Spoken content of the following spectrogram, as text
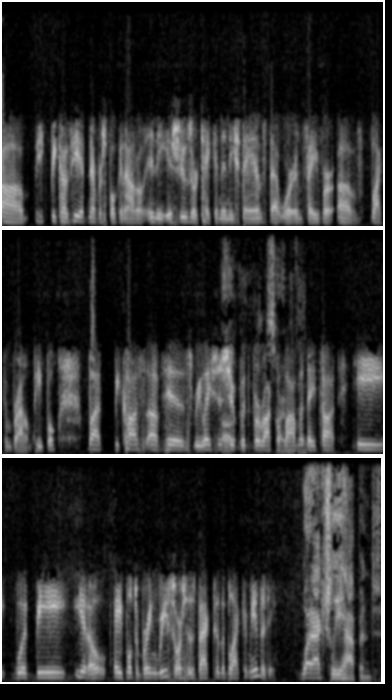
uh, he, because he had never spoken out on any issues or taken any stands that were in favor of black and brown people. But because of his relationship oh, with Barack Obama, they thought he would be, you know, able to bring resources back to the black community. What actually happened?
